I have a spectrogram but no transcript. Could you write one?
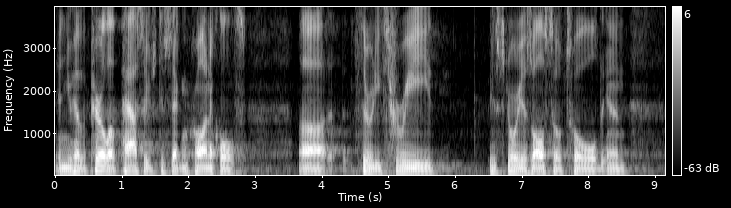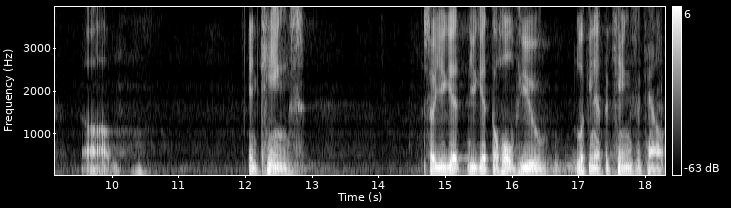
and you have a parallel passage to Second Chronicles uh, 33. His story is also told in, um, in Kings so you get, you get the whole view looking at the king's account.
